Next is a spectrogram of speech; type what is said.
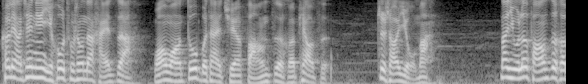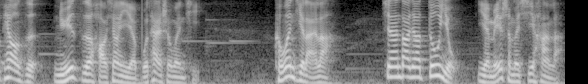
可两千年以后出生的孩子啊，往往都不太缺房子和票子，至少有嘛。那有了房子和票子，女子好像也不太是问题。可问题来了，既然大家都有，也没什么稀罕了。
